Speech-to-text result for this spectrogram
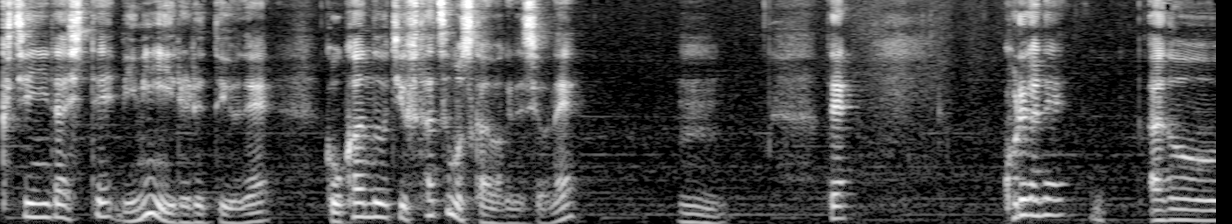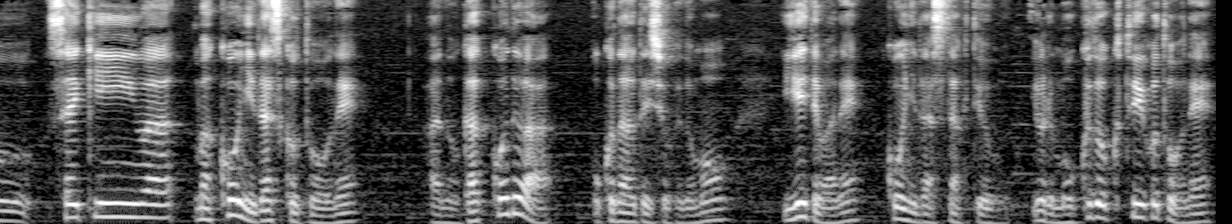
口に出して耳に入れるっていうね五感のうち2つも使うわけですよね。うん、でこれがねあの最近は、まあ、声に出すことをねあの学校では行うでしょうけども家ではね声に出せなくて読むいわゆる黙読ということをね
